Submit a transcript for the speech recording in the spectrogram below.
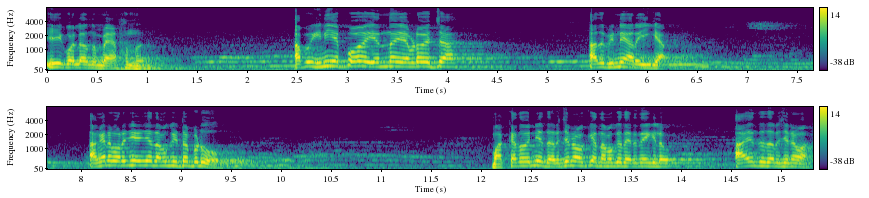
ഈ കൊല്ലമൊന്നും വേണമെന്ന്. അപ്പോൾ ഇനി എപ്പോ എന്ന് എവിടെ വെച്ചാ? അത് പിന്നെ അറിയിക്കാം. അങ്ങനെ പറഞ്ഞു കഴിഞ്ഞാൽ നമുക്ക് ഇഷ്ടപ്പെടുവോ? മക്കതോന്യ ദർശനമൊക്കെ നമുക്ക് തരുന്നെങ്കിലോ? ആയന്ത ദർജനമാ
